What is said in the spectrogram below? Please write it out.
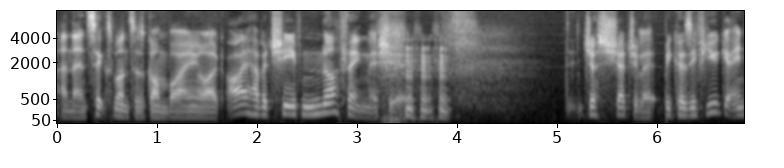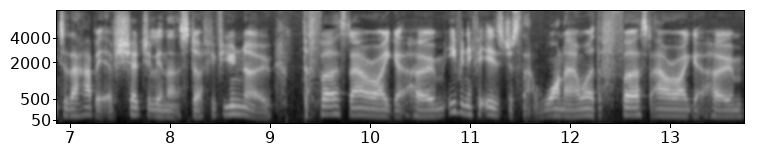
and then six months has gone by, and you're like, I have achieved nothing this year. Just schedule it because if you get into the habit of scheduling that stuff, if you know the first hour I get home, even if it is just that one hour, the first hour I get home,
